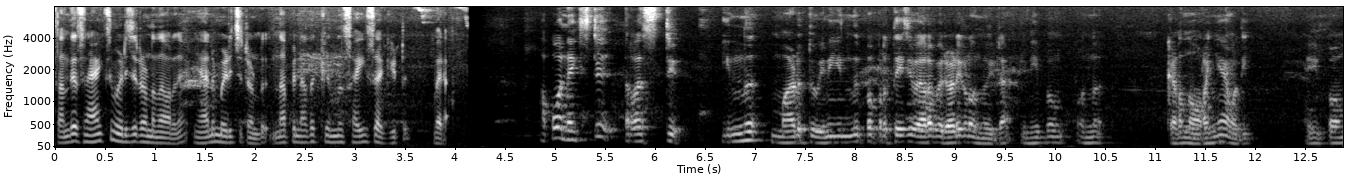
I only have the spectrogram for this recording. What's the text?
സന്ധ്യ സ്നാക്സ് മേടിച്ചിട്ടുണ്ടെന്ന് പറഞ്ഞ്. ഞാനും മേടിച്ചിട്ടുണ്ട്. എന്നാൽ പിന്നെ അതൊക്കെ ഇന്ന് സൈസ് ആക്കിയിട്ട് വരാം. അപ്പോൾ നെക്സ്റ്റ് റെസ്റ്റ് ഇന്ന് മടുത്തു. ഇനി ഇന്നിപ്പോൾ പ്രത്യേകിച്ച് വേറെ പരിപാടികളൊന്നുമില്ല. ഇനിയിപ്പം ഒന്ന് കിടന്നുറങ്ങിയാൽ മതി. ഇപ്പം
